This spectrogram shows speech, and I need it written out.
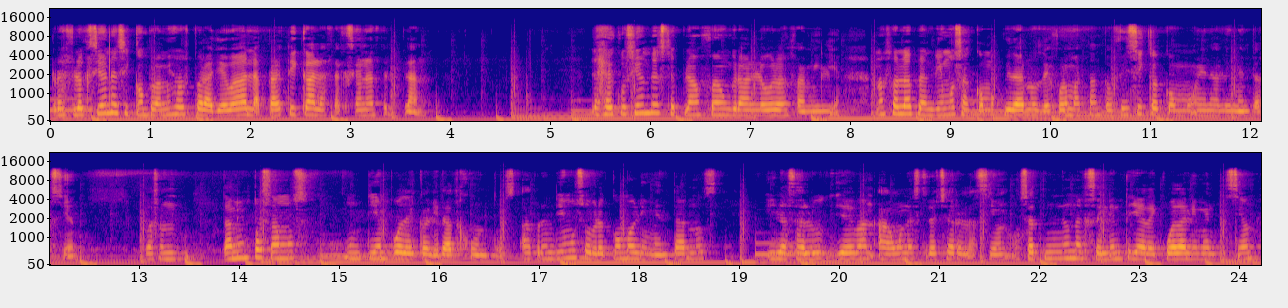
Reflexiones y compromisos para llevar a la práctica las acciones del plan. La ejecución de este plan fue un gran logro en familia. No solo aprendimos a cómo cuidarnos de forma tanto física como en alimentación. También pasamos un tiempo de calidad juntos. Aprendimos sobre cómo alimentarnos y la salud llevan a una estrecha relación. O sea, teniendo una excelente y adecuada alimentación,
